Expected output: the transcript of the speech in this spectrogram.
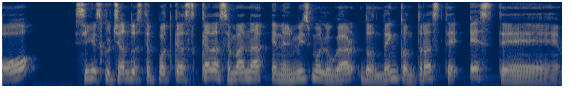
O sigue escuchando este podcast cada semana en el mismo lugar donde encontraste este.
